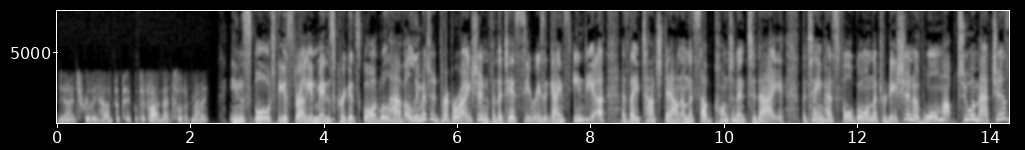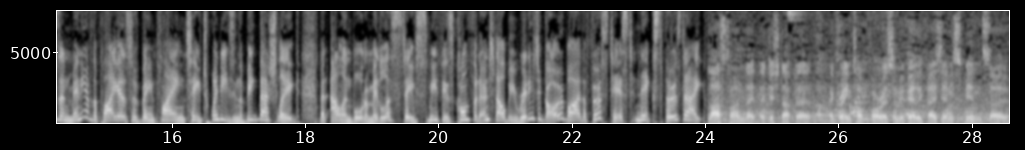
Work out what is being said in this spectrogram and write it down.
you know, it's really hard for people to find that sort of money. In sport, the Australian men's cricket squad will have a limited preparation for the Test series against India as they touch down on the subcontinent today. The team has foregone the tradition of warm up tour matches, and many of the players have been playing T20s in the Big Bash League. But Allan Border medalist Steve Smith is confident they'll be ready to go by the first test next Thursday. Last time they, they dished up a, a green top for us and we barely faced any spin, so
